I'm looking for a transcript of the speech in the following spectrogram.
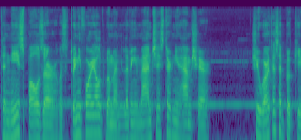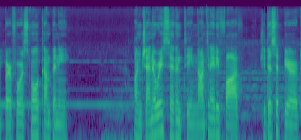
Denise Bolzer was a 24 year old woman living in Manchester, New Hampshire. She worked as a bookkeeper for a small company. On January 17, 1985, she disappeared,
